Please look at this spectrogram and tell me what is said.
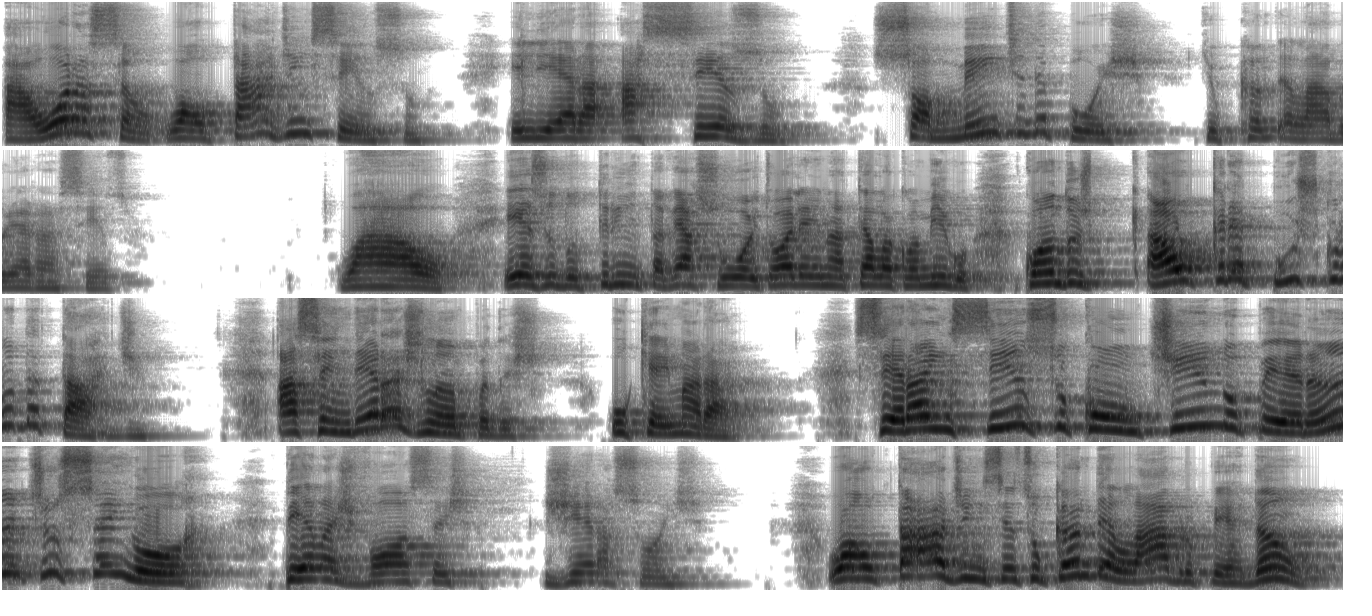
a oração, o altar de incenso, ele era aceso somente depois que o candelabro era aceso. Uau! Êxodo 30, verso 8, olha aí na tela comigo. Quando ao crepúsculo da tarde, acender as lâmpadas, o queimará. Será incenso contínuo perante o Senhor pelas vossas gerações. O altar de incenso, o candelabro, perdão,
